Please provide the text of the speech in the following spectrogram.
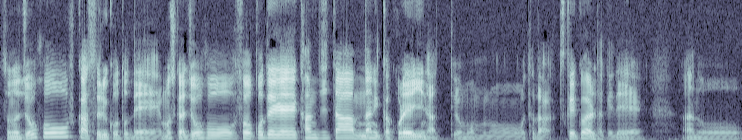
その情報を付加することでもしくは情報をそこで感じた何かこれいいなって思うものをただ付け加えるだけであの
